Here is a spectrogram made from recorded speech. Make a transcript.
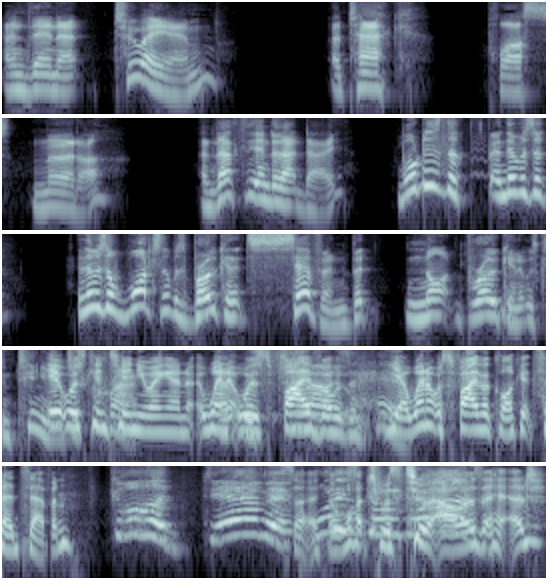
And then at 2 a.m., attack plus murder. And that's the end of that day. What is the and there was a and there was a watch that was broken at 7, but not broken. It was continuing. It was just cracked. continuing, and when And it it was, was five hours ahead. yeah, when it was five o'clock, it said seven. God damn it! So What the watch was two on? hours ahead.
